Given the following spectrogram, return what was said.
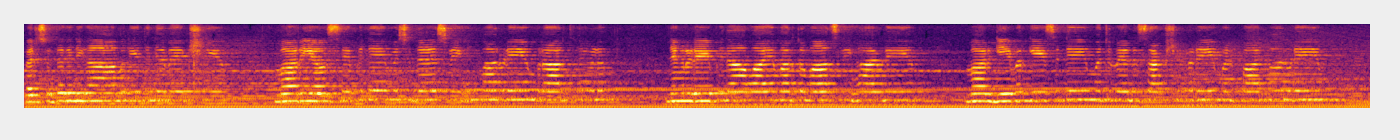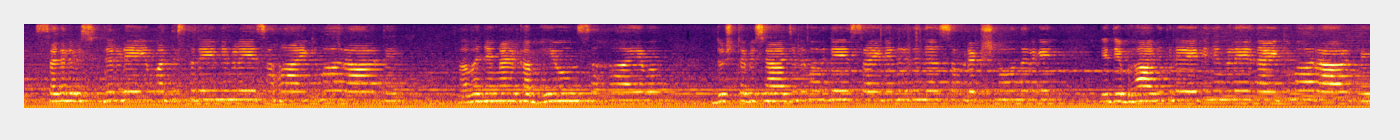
പരിശുദ്ധ കനികാമറിയത്തിന്റെ അപേക്ഷയും മാറിയോസേപ്പിന്റെയും വിശുദ്ധ ശ്രീഹന്മാരുടെയും പ്രാർത്ഥനകളും ഞങ്ങളുടെ പിതാവായ മർത്തമാ സ്ലിഹായുടെയും മാർഗീ വർഗീസിന്റെയും മറ്റു വേദസാക്ഷികളുടെയും അൽപ്പാന്മാരുടെയും സകല വിശുദ്ധരുടെയും മധ്യസ്ഥതയും ഞങ്ങളെ സഹായിക്കുമാറാട്ടെ അവ ഞങ്ങൾക്ക് അഭയവും സഹായവും ദുഷ്ടപിശാചലും അവന്റെ സൈന്യങ്ങളിൽ നിന്ന് സംരക്ഷണവും നൽകി നിത്യഭാഗ്യത്തിലേക്ക് ഞങ്ങളെ നയിക്കുമാറാകട്ടെ.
